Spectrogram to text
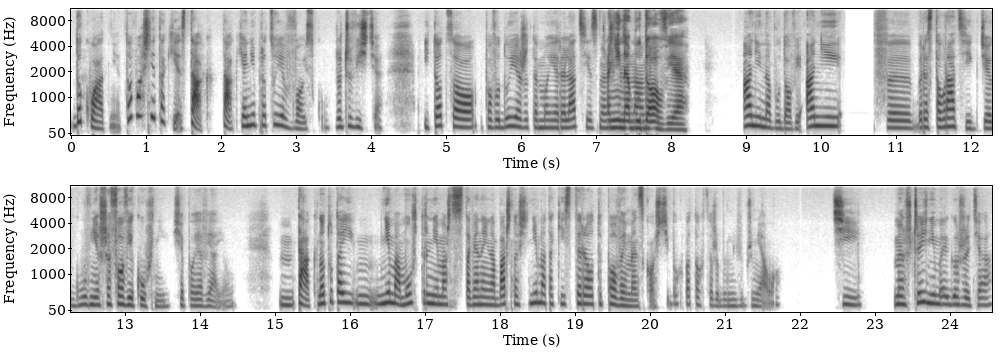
dokładnie. To właśnie tak jest. Tak, tak. Ja nie pracuję w wojsku. Rzeczywiście. I to, co powoduje, że te moje relacje z mężczyznami... Ani na budowie. Ani na budowie, ani w restauracji, gdzie głównie szefowie kuchni się pojawiają. Mm, tak, no tutaj mm, nie ma musztry, nie ma stawianej na baczność, nie ma takiej stereotypowej męskości, bo chyba to chcę, żeby mi wybrzmiało. Ci mężczyźni mojego życia,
